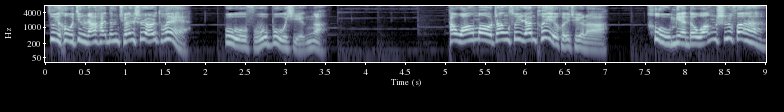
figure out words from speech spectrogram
最后竟然还能全身而退，不服不行啊！他王茂章虽然退回去了，后面的王师范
